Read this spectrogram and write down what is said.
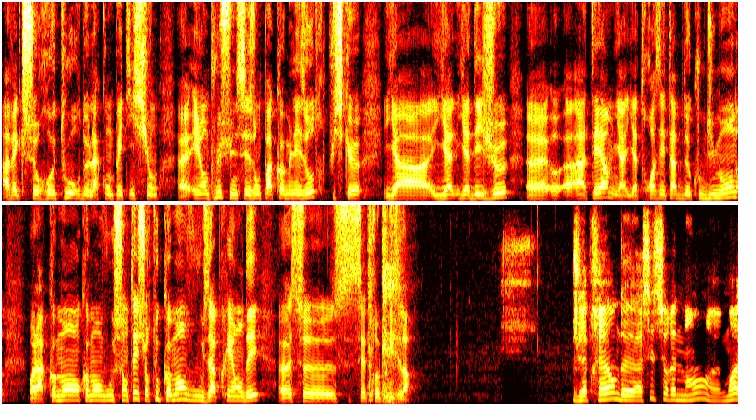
avec ce retour de la compétition? Et en plus, une saison pas comme les autres, puisqu'il y a, y, a, y a des jeux à terme, il y, a, trois étapes de Coupe du Monde. Voilà, comment, comment vous vous sentez? Surtout, comment vous appréhendez cette reprise-là? Je l'appréhende assez sereinement. Moi,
